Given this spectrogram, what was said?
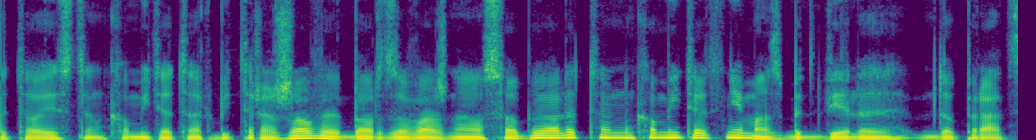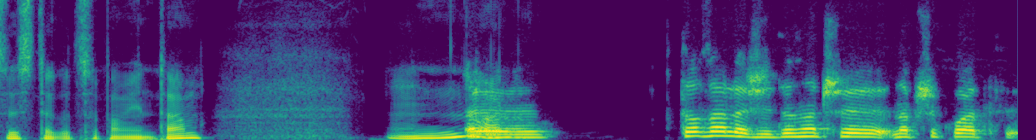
e, to jest ten komitet arbitrażowy, bardzo ważne osoby, ale ten komitet nie ma zbyt wiele do pracy, z tego co pamiętam. Mm, no, ale... To zależy, to znaczy na przykład y,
